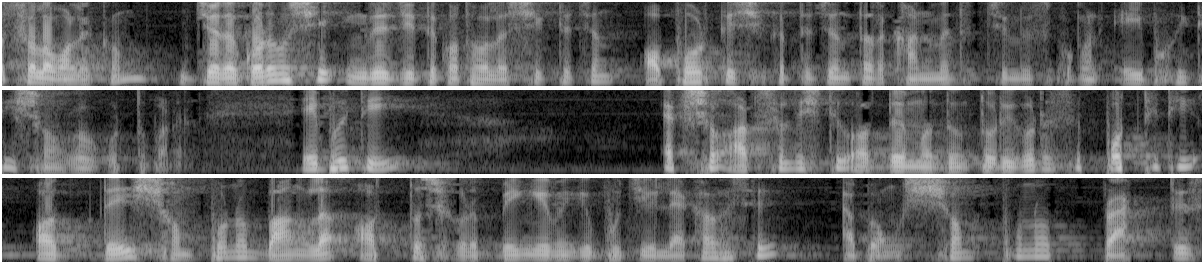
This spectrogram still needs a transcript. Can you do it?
আসসালামু আলাইকুম। যারা ঘরে বসে ইংরেজিতে কথা বলা শিখতে চান অপরকে শেখাতে চান তারা খানমেদের চিল স্পোকন এই বইটি সংগ্রহ করতে পারেন। এই বইটি একশো আটচল্লিশটি অধ্যায়ের মাধ্যমে তৈরি করেছে প্রতিটি অধ্যায় সম্পূর্ণ বাংলা অর্থ করে ভেঙে ভেঙে বুঝিয়ে লেখা হয়েছে এবং সম্পূর্ণ প্র্যাকটিস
